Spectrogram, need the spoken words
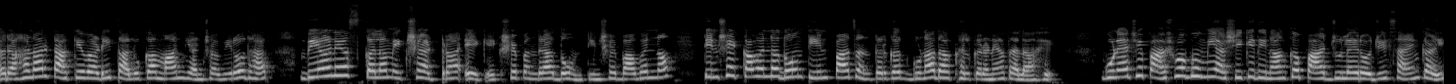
राहणार टाकेवाडी तालुका मान यांच्या विरोधात बीएनएस कलम एकशे अठरा एक एकशे पंधरा दोन तीनशे बावन्न तीनशे एकावन्न दोन तीन पाच अंतर्गत गुन्हा दाखल करण्यात आला आहे. गुन्ह्याची पार्श्वभूमी अशी की दिनांक पाच जुलै रोजी सायंकाळी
